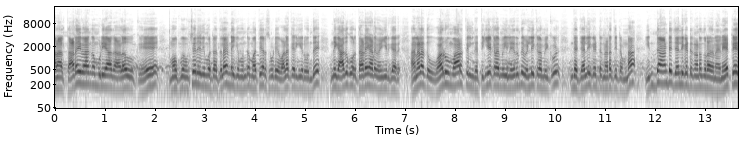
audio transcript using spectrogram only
ஆனால் தடை வாங்க முடியாத அளவுக்கு உச்சநீதிமன்றத்தில் இன்றைக்கி வந்து மத்திய அரசுடைய வழக்கறிஞர் வந்து இன்றைக்கி அதுக்கு ஒரு தடையாட வாங்கியிருக்காரு. அதனால் அது வரும் வாரத்தில் இந்த திங்கட்கிழமையிலிருந்து வெள்ளிக்கிழமைக்குள் இந்த ஜல்லிக்கட்டு நடத்திட்டோம்னா இந்த ஆண்டு ஜல்லிக்கட்டு நடந்துடும் நான் நேற்றே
